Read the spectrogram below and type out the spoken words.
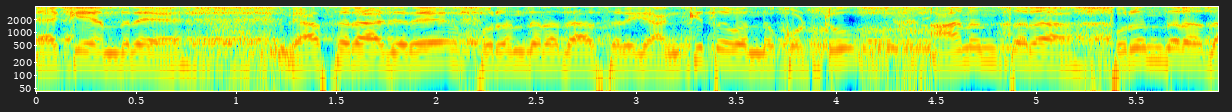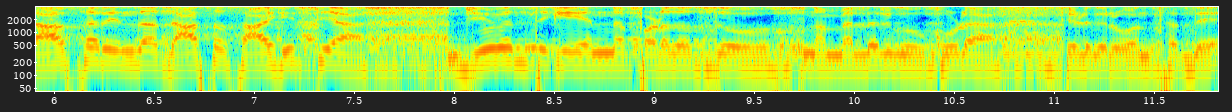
ಯಾಕೆ ಅಂದರೆ ವ್ಯಾಸರಾಜರೇ ಪುರಂದರದಾಸರಿಗೆ ಅಂಕಿತವನ್ನು ಕೊಟ್ಟು, ಆನಂತರ ಪುರಂದರದಾಸರಿಂದ ದಾಸ ಸಾಹಿತ್ಯ ಜೀವಂತಿಕೆಯನ್ನು ಪಡೆದದ್ದು ನಮ್ಮೆಲ್ಲರಿಗೂ ಕೂಡ ತಿಳಿದಿರುವಂಥದ್ದೇ.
